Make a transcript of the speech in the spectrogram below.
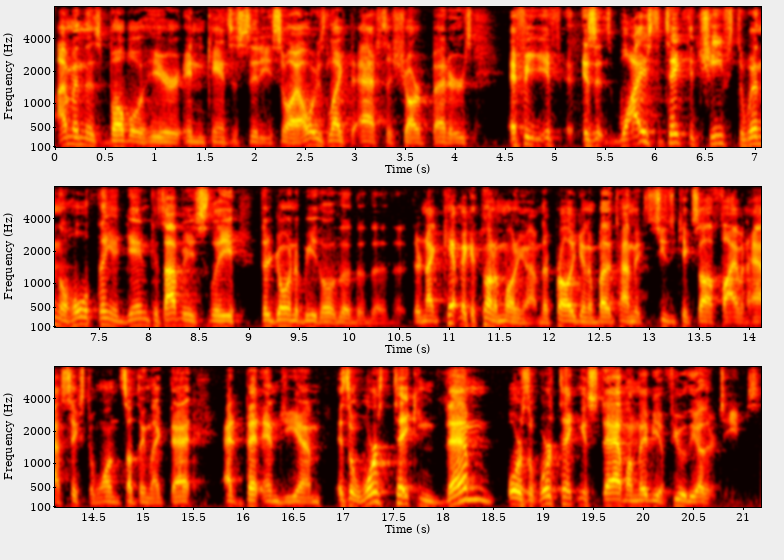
I'm in this bubble here in Kansas City, so I always like to ask the sharp bettors if he if is it wise to take the Chiefs to win the whole thing again? Because obviously they're going to be the, the, the, the, they're not can't make a ton of money on them. They're probably going to by the time the season kicks off five and a half, six to one, something like that at Bet MGM. Is it worth taking them, or is it worth taking a stab on maybe a few of the other teams?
